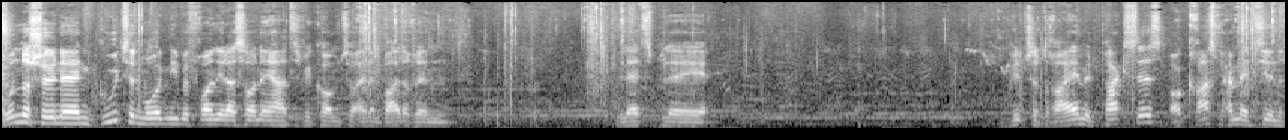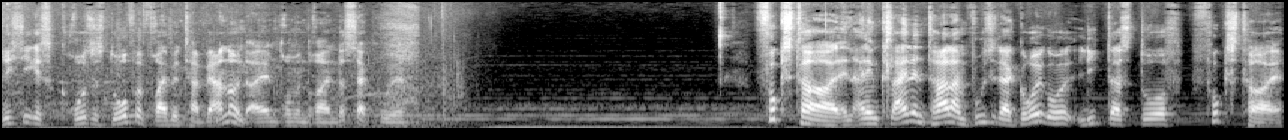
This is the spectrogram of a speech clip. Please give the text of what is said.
Wunderschönen guten Morgen, liebe Freunde der Sonne. Herzlich willkommen zu einem weiteren Let's Play Witcher 3 mit Paxis. Oh krass, wir haben jetzt hier ein richtiges großes Dorf frei mit Taverne und allem drum und dran. Das ist ja cool. Fuchstal. In einem kleinen Tal am Fuße der Golgo liegt das Dorf Fuchstal.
